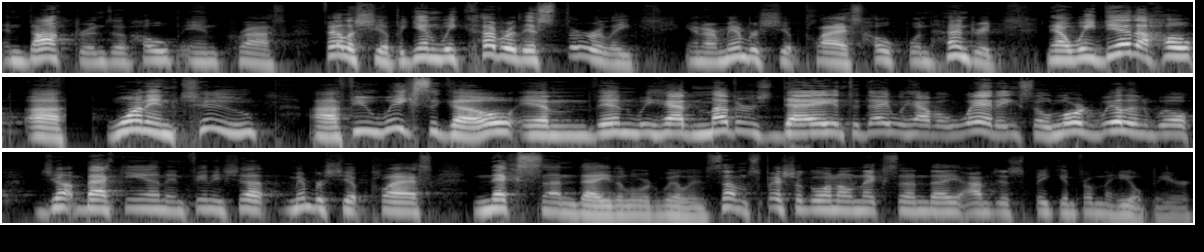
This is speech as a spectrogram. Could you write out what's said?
and doctrines of hope in Christ fellowship. Again, we cover this thoroughly in our membership class, Hope 100. Now, we did a Hope uh, 1 and 2 uh, a few weeks ago, and then we had Mother's Day, and today we have a wedding. So, Lord willing, we'll jump back in and finish up membership class next Sunday, the Lord willing. Something special going on next Sunday. I'm just speaking from the hill here.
